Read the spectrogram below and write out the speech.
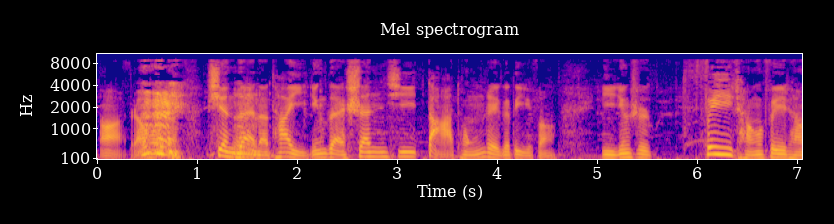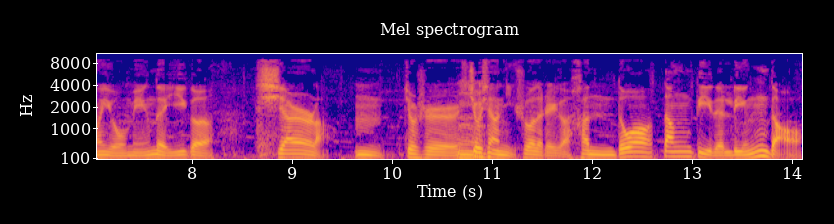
啊。然后呢，现在呢，她已经在山西大同这个地方，已经是非常非常有名的一个仙儿了。嗯，就是就像你说的这个，很多当地的领导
